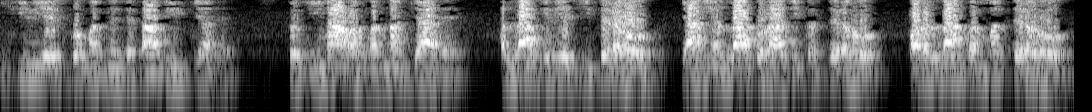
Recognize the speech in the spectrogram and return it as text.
اسی لیے اس کو مرنے سے تعبیر کیا ہے۔ تو جینا اور مرنا کیا ہے؟ اللہ کے لیے جیتے رہو یعنی اللہ کو راضی کرتے رہو اور اللہ پر مرتے رہو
